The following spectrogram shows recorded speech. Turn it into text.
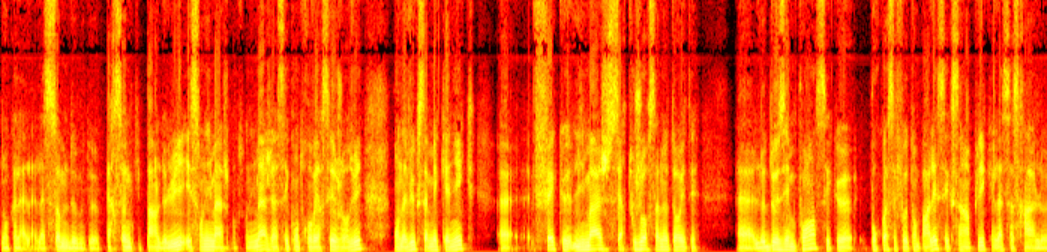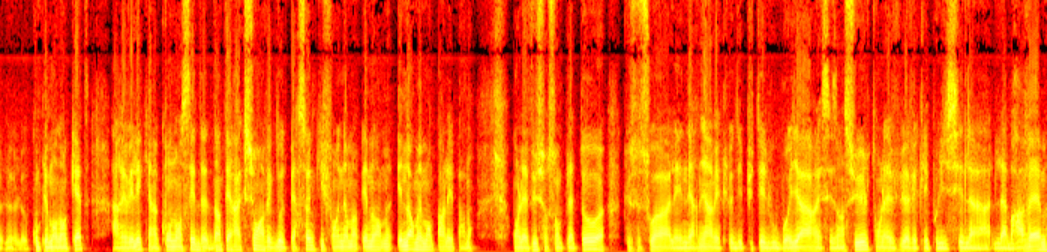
donc la, somme de, de, personnes qui parlent de lui et son image. Donc son image est assez controversée aujourd'hui. On a vu que sa mécanique euh, fait que l'image sert toujours sa notoriété. Euh, le deuxième point, c'est que pourquoi ça fait autant parler, c'est que ça implique, là ça sera le, le, le complément d'enquête, à révéler qu'il y a un condensé d'interactions avec d'autres personnes qui font énormément parler. Pardon. On l'a vu sur son plateau, que ce soit l'année dernière avec le député Lou Boyard et ses insultes, on l'a vu avec les policiers de la, de la Bravem,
